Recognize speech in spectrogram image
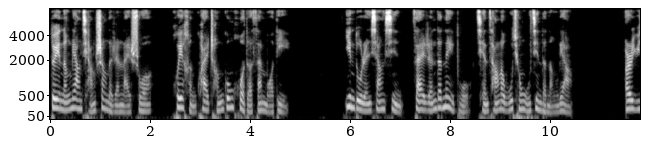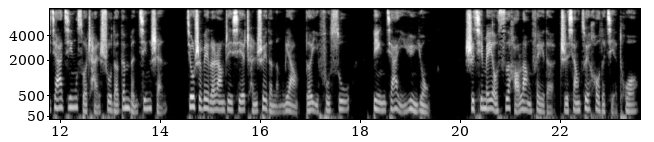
对能量强盛的人来说，会很快成功获得三摩地。印度人相信，在人的内部潜藏了无穷无尽的能量，而瑜伽经所阐述的根本精神，就是为了让这些沉睡的能量得以复苏。并加以运用，使其没有丝毫浪费的指向最后的解脱。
